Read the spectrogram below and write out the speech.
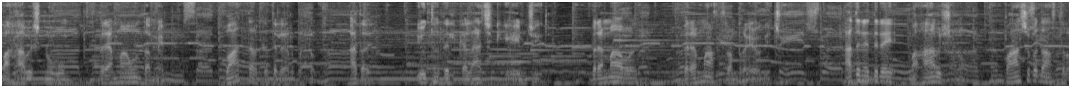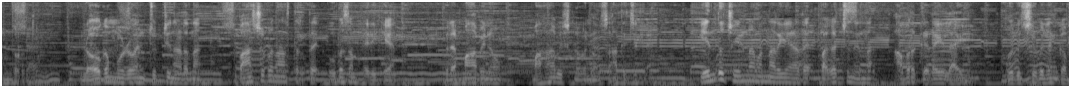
മഹാവിഷ്ണുവും ബ്രഹ്മാവും തമ്മിൽ വാക്തർക്കത്തിലേർപ്പെട്ടു അത് യുദ്ധത്തിൽ കലാശിക്കുകയും ചെയ്തു. ബ്രഹ്മാവ് ബ്രഹ്മാസ്ത്രം പ്രയോഗിച്ചു. അതിനെതിരെ മഹാവിഷ്ണു പാശുപതാസ്ത്രം തൊടുത്തു. ലോകം മുഴുവൻ ചുറ്റി നടന്ന് പാശുപതാസ്ത്രത്തെ ഉപസംഹരിക്കാൻ ബ്രഹ്മാവിനോ മഹാവിഷ്ണുവിനോ സാധിച്ചില്ല. എന്തു ചെയ്യണമെന്നറിയാതെ പകച്ചു നിന്ന അവർക്കിടയിലായി ഒരു ശിവലിംഗം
